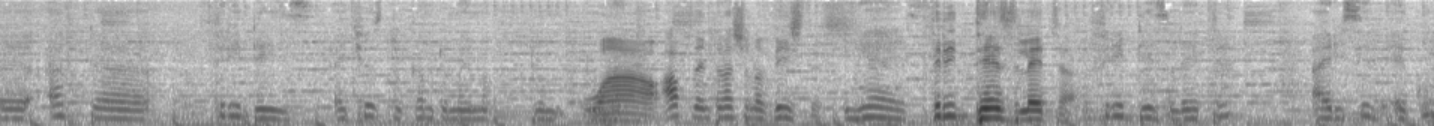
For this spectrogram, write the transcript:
uh, after three days, I chose to come to my mom. To Wow. After international visitors, Yes. three days later, Three days later, I received a call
